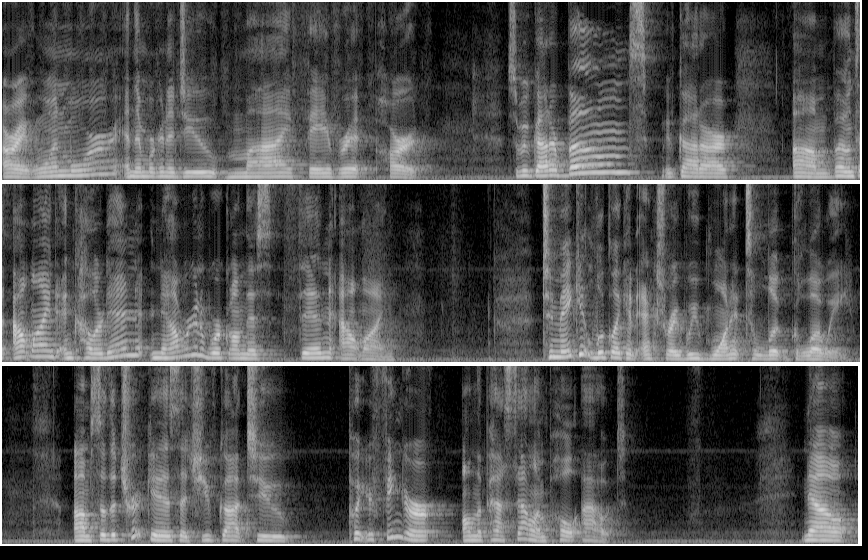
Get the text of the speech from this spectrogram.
All right, one more, and then we're gonna do my favorite part. So we've got our bones, we've got our um, bones outlined and colored in. Now we're gonna work on this thin outline. To make it look like an x-ray, we want it to look glowy. Um, so the trick is that you've got to put your finger on the pastel and pull out. Now,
